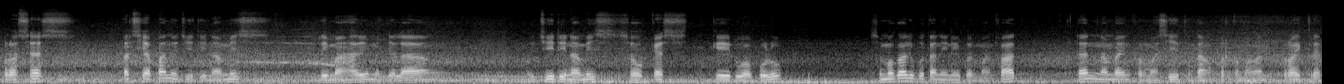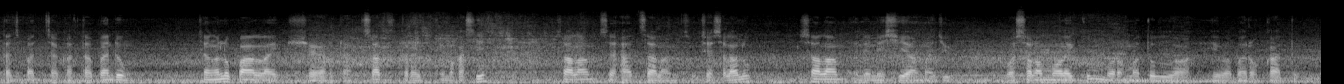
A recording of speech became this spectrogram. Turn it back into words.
proses persiapan uji dinamis 5 hari menjelang uji dinamis showcase G20. Semoga liputan ini bermanfaat dan nambah informasi tentang perkembangan proyek kereta cepat Jakarta Bandung. Jangan lupa like, share, dan subscribe. Terima kasih. Salam sehat, salam sukses selalu. Salam Indonesia maju. Wassalamualaikum warahmatullahi wabarakatuh.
